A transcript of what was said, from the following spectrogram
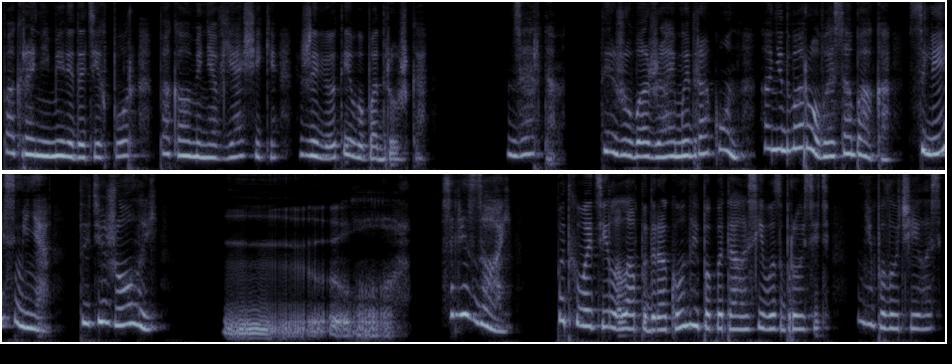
по крайней мере до тех пор, пока у меня в ящике живет его подружка. «Зердан, ты же уважаемый дракон, а не дворовая собака. Слезь меня!» Ты тяжелый. Слезай. Подхватила лапы дракона и попыталась его сбросить. Не получилось.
